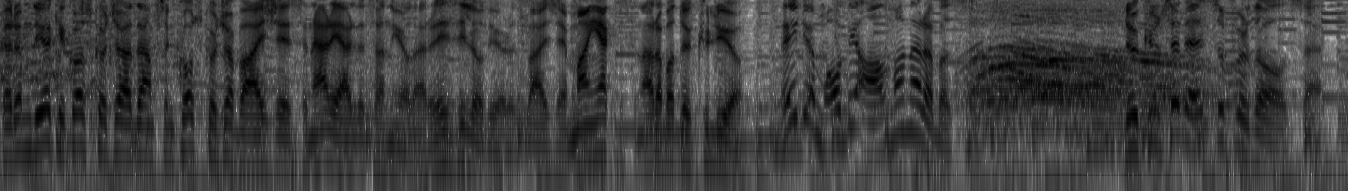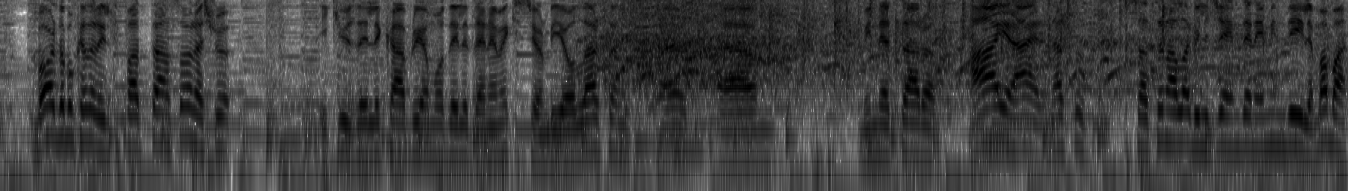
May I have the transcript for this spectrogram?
Karım diyor ki koskoca adamsın, koskoca Bay J'sin. Her yerde tanıyorlar. Rezil oluyoruz Bay J. Manyak mısın? Araba dökülüyor. Ne diyorum o bir Alman arabası. Dökülse de sıfırda olsa. Bu arada bu kadar iltifattan sonra şu 250 kabrio modeli denemek istiyorum. Bir yollarsanız. Evet. Um, minnettarım. Hayır hayır nasıl satın alabileceğimden emin değilim ama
